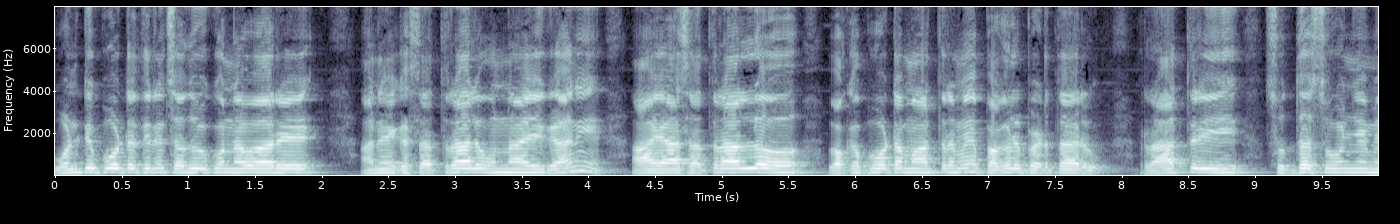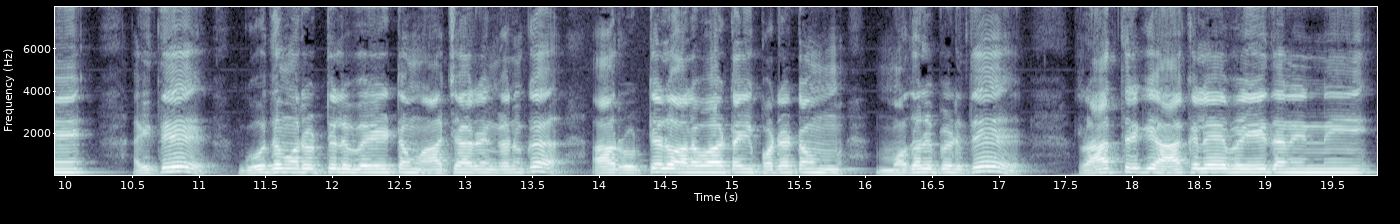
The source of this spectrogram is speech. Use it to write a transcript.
ఒంటిపూట తిని చదువుకున్నవారే. అనేక సత్రాలు ఉన్నాయి కానీ ఆయా సత్రాల్లో ఒక పూట మాత్రమే పగలు పెడతారు. రాత్రి శుద్ధ శూన్యమే అయితే గోధుమ రొట్టెలు వేయటం ఆచారం కనుక ఆ రొట్టెలు అలవాటై పడటం మొదలు పెడితే రాత్రికి ఆకలే వేయదనని.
